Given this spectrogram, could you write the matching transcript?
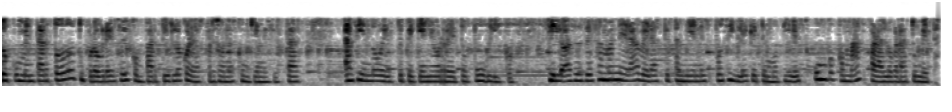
documentar todo tu progreso y compartirlo con las personas con quienes estás haciendo este pequeño reto público. Si lo haces de esa manera, verás que también es posible que te motives un poco más para lograr tu meta.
